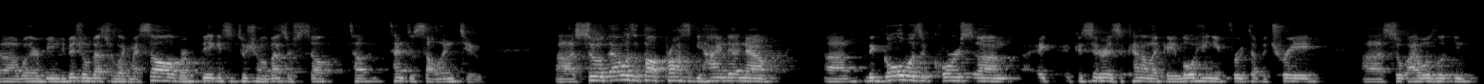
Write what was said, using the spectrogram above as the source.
uh, whether it be individual investors like myself or big institutional investors, sell, tend to sell into. Uh, so that was the thought process behind that. Now, uh, the goal was, of course, um, I consider it kind of like a low-hanging fruit type of trade. Uh, so I was looking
